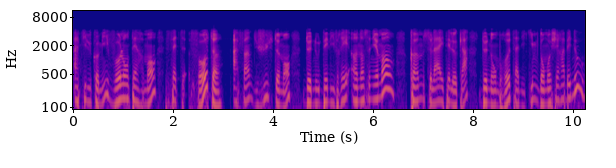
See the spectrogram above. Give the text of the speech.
a-t-il commis volontairement cette faute? Afin justement de nous délivrer un enseignement, comme cela a été le cas de nombreux tzadikim dont Moshe Rabbeinu.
